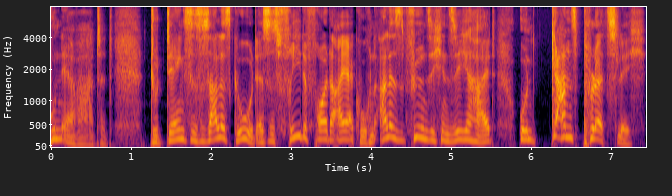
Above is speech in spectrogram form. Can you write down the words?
unerwartet. Du denkst, es ist alles gut, es ist Friede, Freude, Eierkuchen, alle fühlen sich in Sicherheit und ganz plötzlich,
